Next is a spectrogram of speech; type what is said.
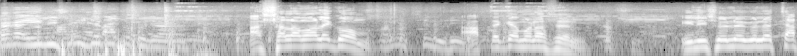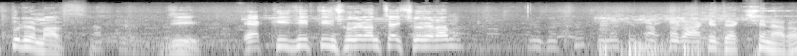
কাকা ইলিশ এই কত আসসালামু আলাইকুম। আপনি কেমন আছেন? ইলিশ হলো এগুলো চাঁদপুরের মাছ। জি। এক কেজি তিনশো গ্রাম চারশো গ্রাম। আপনারা আগে দেখছেন আরও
